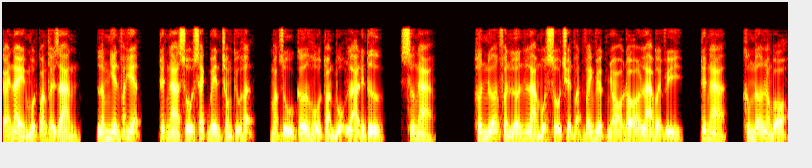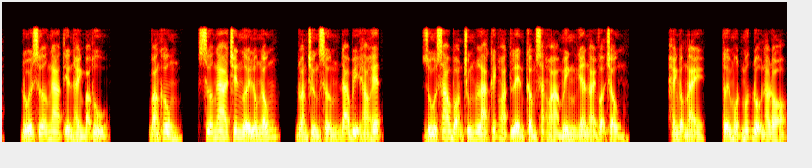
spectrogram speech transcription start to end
Cái này một quãng thời gian, lâm nhiên phát hiện, tuyết nga sổ sách bên trong cựu hận, mặc dù cơ hồ toàn bộ là đến từ xương nga. Hơn nữa phần lớn là một số chuyện vặt vãnh việc nhỏ đó là bởi vì, tuyết nga không nỡ lòng bỏ, đối sữa nga tiến hành báo thủ. Bằng không sữa nga trên người lông ngỗng, đoán chừng sớm đã bị hao hết dù sao bọn chúng là kích hoạt lên cầm sát hòa minh nhân ái vợ chồng. Hành động này, tới một mức độ nào đó,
